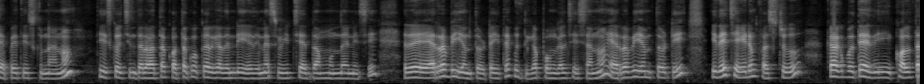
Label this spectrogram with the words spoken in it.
చేపే తీసుకున్నాను. తీసుకొచ్చిన తర్వాత కొత్త కుక్కర్ కదండి ఏదైనా స్వీట్ చేద్దాం ముందనేసి ఎర్ర బియ్యంతో అయితే కొద్దిగా పొంగల్ చేశాను. ఎర్ర బియ్యంతో ఇదే చేయడం ఫస్ట్. కాకపోతే అది కొలత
